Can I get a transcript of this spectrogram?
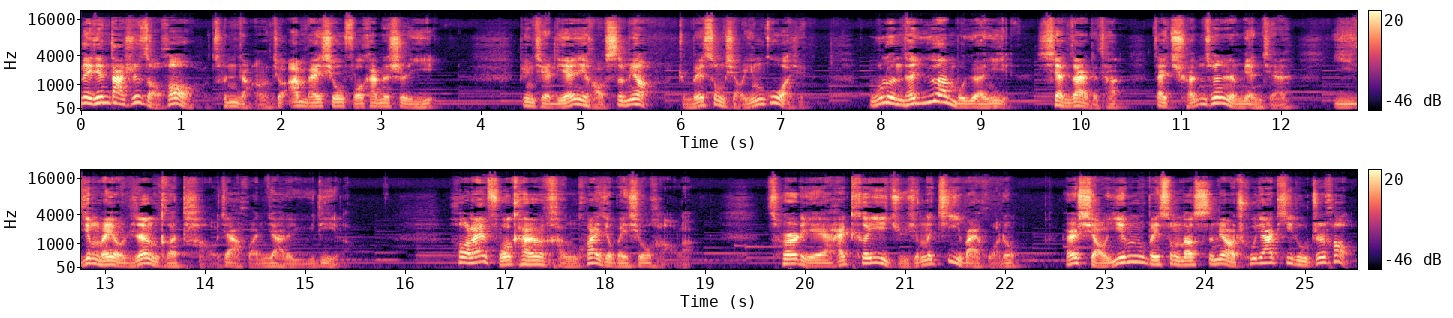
那天大师走后，村长就安排修佛龛的事宜，并且联系好寺庙，准备送小英过去。无论他愿不愿意，现在的他在全村人面前已经没有任何讨价还价的余地了。后来佛龛很快就被修好了，村里还特意举行了祭拜活动。而小英被送到寺庙出家剃度之后，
